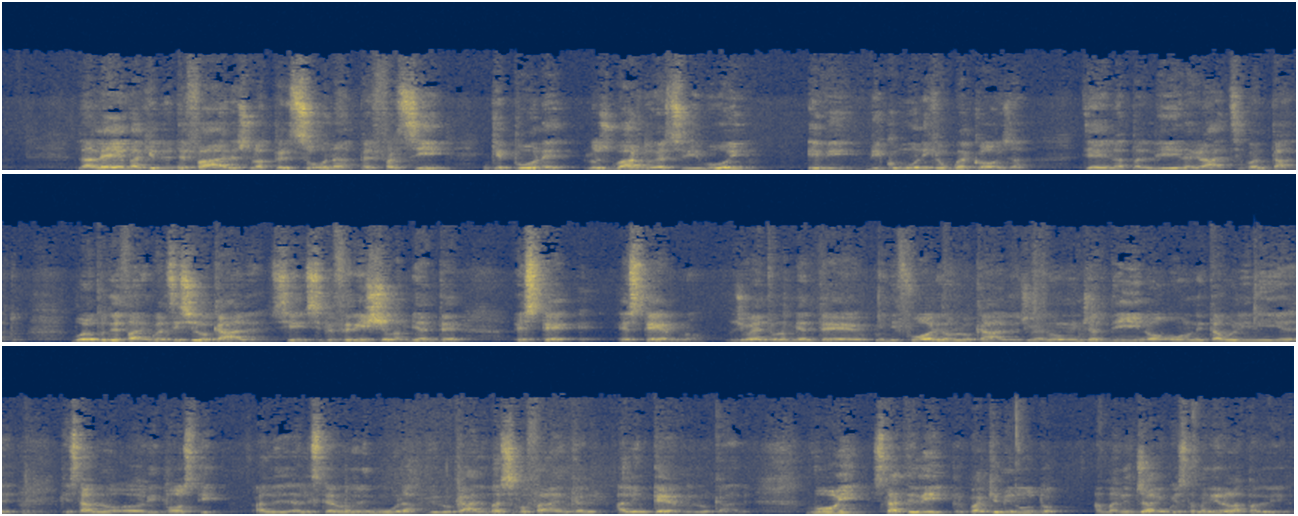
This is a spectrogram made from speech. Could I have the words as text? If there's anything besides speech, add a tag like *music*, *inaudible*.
La leva che dovete fare sulla persona per far sì che pone lo sguardo verso di voi e vi, vi comunica un qualcosa. Tieni la pallina, grazie, quant'altro. Voi lo potete fare in qualsiasi locale, si, si preferisce un ambiente este, esterno, logicamente un ambiente quindi fuori da un locale, non un giardino o nei tavolini che stanno eh, riposti all'esterno delle mura del locale, ma si può fare anche all'interno del locale. Voi state lì per qualche minuto a maneggiare in questa maniera la pallina.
